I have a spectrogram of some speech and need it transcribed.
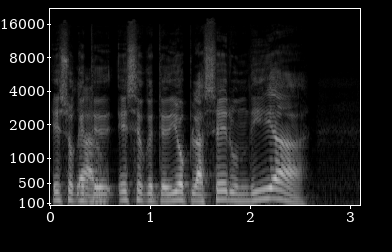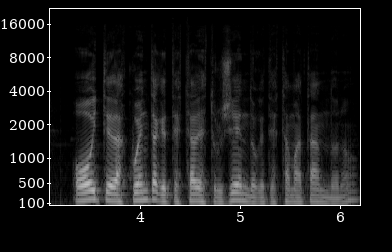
Eso, que te, eso que te dio placer un día, hoy te das cuenta que te está destruyendo, que te está matando, ¿no?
